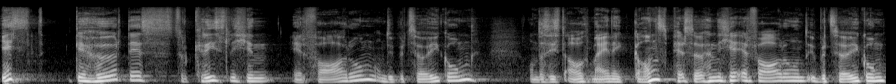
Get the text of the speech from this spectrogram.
Jetzt gehört es zur christlichen Erfahrung und Überzeugung, und das ist auch meine ganz persönliche Erfahrung und Überzeugung,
